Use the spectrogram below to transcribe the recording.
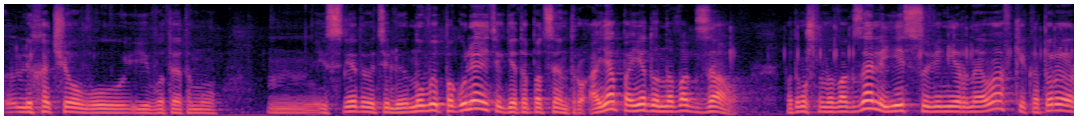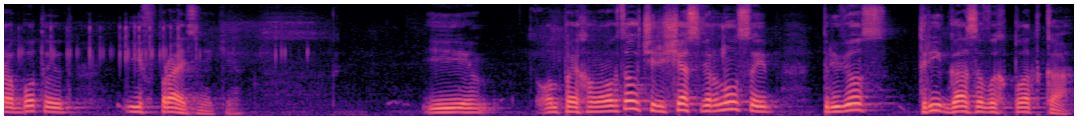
Лихачеву и вот этому исследователю, ну вы погуляете где-то по центру, а я поеду на вокзал, потому что на вокзале есть сувенирные лавки, которые работают и в праздники. И он поехал на вокзал, через час вернулся и привез три газовых платка.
